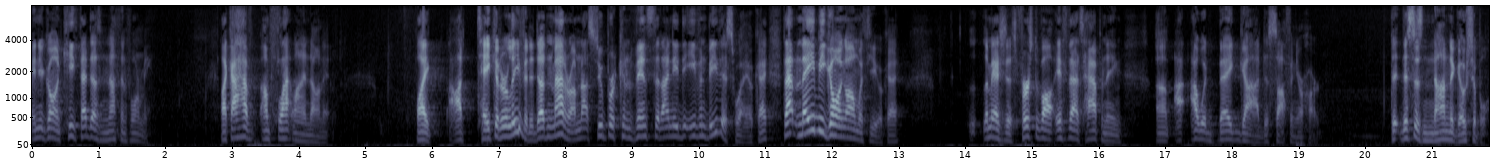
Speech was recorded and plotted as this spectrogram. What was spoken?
and you're going, Keith, that does nothing for me. Like I have, I'm flatlined on it. Like I take it or leave it. It doesn't matter. I'm not super convinced that I need to even be this way. Okay, that may be going on with you. Okay, let me ask you this. First of all, if that's happening, um, I, I would beg God to soften your heart. Th- this is non-negotiable.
